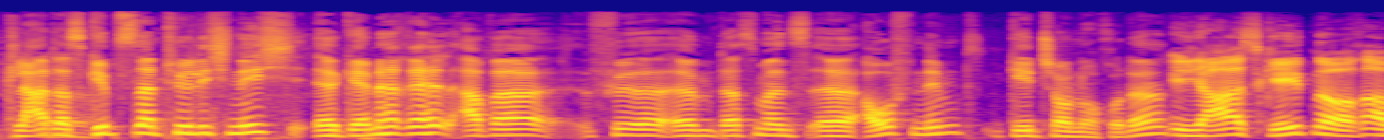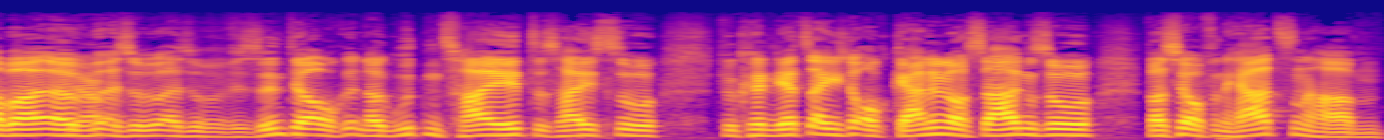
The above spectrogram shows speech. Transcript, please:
Klar, das gibt's natürlich nicht äh, generell, aber für ähm, dass man es äh, aufnimmt, geht schon noch, oder? Ja, es geht noch, aber äh, Ja. also, also wir sind ja auch in einer guten Zeit. Das heißt so, wir können jetzt eigentlich auch gerne noch sagen, so, was wir auf dem Herzen haben.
